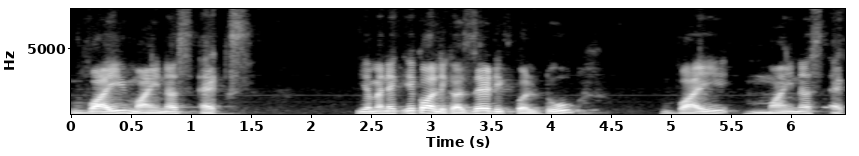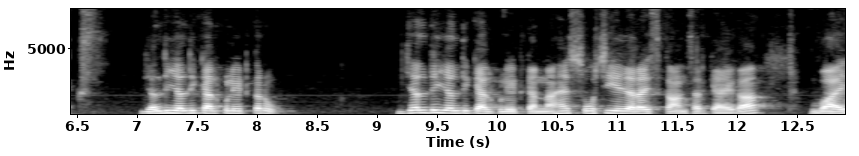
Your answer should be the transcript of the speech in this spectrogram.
y माइनस एक्स या मैंने एक और लिखा z equal to y minus x जल्दी जल्दी कैलकुलेट करो। जल्दी जल्दी कैलकुलेट करना है। सोचिए ज़रा इसका आंसर क्या आएगा। y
